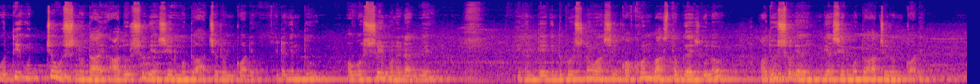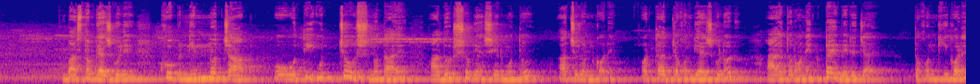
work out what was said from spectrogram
অতি উচ্চ উষ্ণতায় আদর্শ গ্যাসের মতো আচরণ করে। এটা কিন্তু অবশ্যই মনে রাখবে। এখান থেকে কিন্তু প্রশ্নও আসে, কখন বাস্তব গ্যাসগুলো আদর্শ গ্যাসের মতো আচরণ করে? বাস্তব গ্যাসগুলি খুব নিম্ন চাপ ও অতি উচ্চ উষ্ণতায় আদর্শ গ্যাসের মতো আচরণ করে। অর্থাৎ যখন গ্যাসগুলোর আয়তন অনেকটাই বেড়ে যায়, তখন কি করে?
